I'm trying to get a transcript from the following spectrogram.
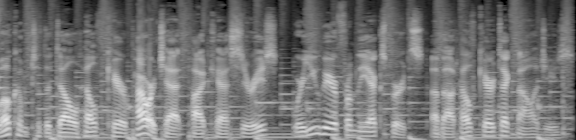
Welcome to the Dell Healthcare Power Chat podcast series, where you hear from the experts about healthcare technologies.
